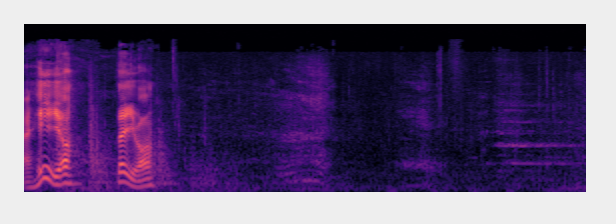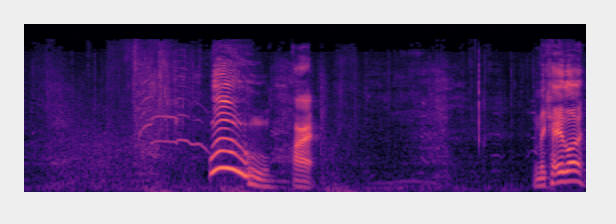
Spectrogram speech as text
I hear ya. There you are. Woo! Alright. Mikaela,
